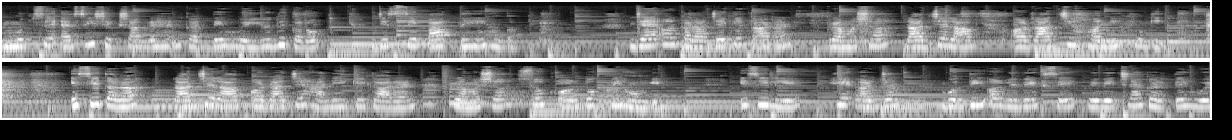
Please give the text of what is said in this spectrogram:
मुझसे ऐसी शिक्षा ग्रहण करते हुए युद्ध करो, जिससे पाप नहीं होगा। जय और पराजय के कारण क्रमशः राज्य लाभ और राज्य हानि होगी। इसी तरह राज्य लाभ और राज्य हानि के कारण क्रमशः सुख और दुख भी होंगे। इसीलिए हे अर्जुन बुद्धि और विवेक से विवेचना करते हुए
